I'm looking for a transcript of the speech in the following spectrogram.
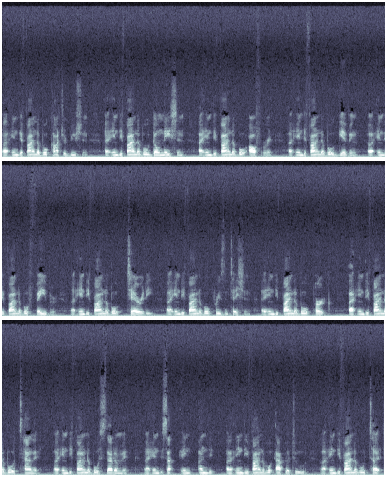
an indefinable contribution, an indefinable donation, an indefinable offering, an indefinable giving, an indefinable favor, an indefinable charity, an indefinable presentation, an indefinable perk, an indefinable talent, an indefinable settlement, an indefinable aptitude, an indefinable touch,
